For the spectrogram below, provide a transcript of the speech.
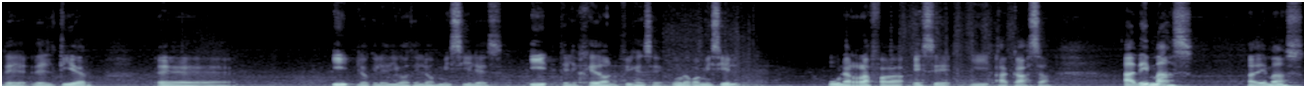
del tier. Eh, y lo que le digo es de los misiles y del Gedón. Fíjense, uno con misil, una ráfaga S y a casa. Además, además,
